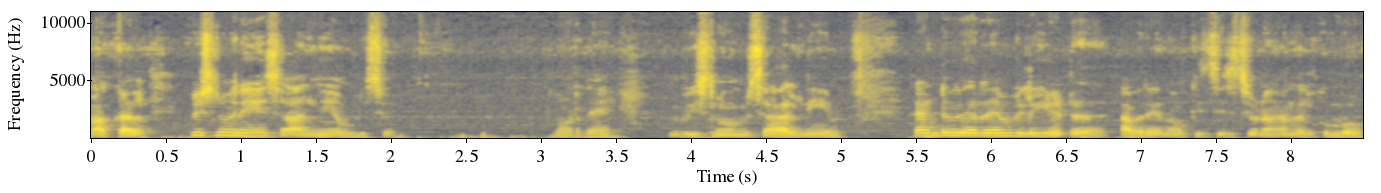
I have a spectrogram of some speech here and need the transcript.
മക്കൾ വിഷ്ണുവിനെയും ശാലിനിയെയും വിളിച്ചു. ഉടനെ വിഷ്ണുവും ശാലിനിയും രണ്ടുപേരുടെയും വിളി കേട്ട് അവരെ നോക്കി ചിരിച്ചുണങ്ങാൻ നിൽക്കുമ്പോൾ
